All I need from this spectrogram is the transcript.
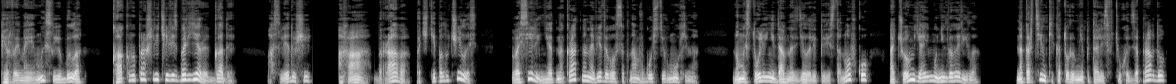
Первой моей мыслью было «Как вы прошли через барьеры, гады?» А следующий «Ага, браво, почти получилось». Василий неоднократно наведывался к нам в гости в Мухино, но мы с Толей недавно сделали перестановку, о чем я ему не говорила. На картинке, которую мне пытались втюхать за правду,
